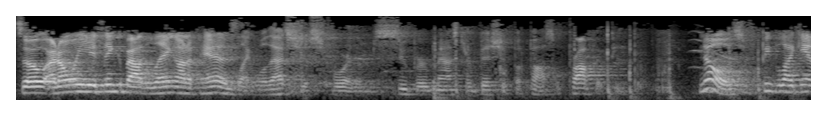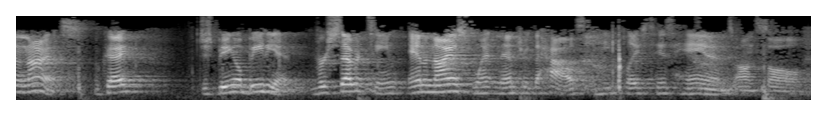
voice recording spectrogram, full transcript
So I don't want you to think about laying on of hands like, well, that's just for the super master bishop, apostle, prophet people. No, it's for people like Ananias. Okay? Just being obedient. Verse 17 Ananias went and entered the house, and he placed his hands on Saul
